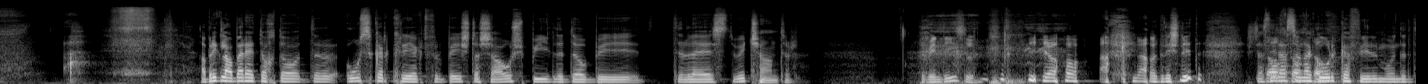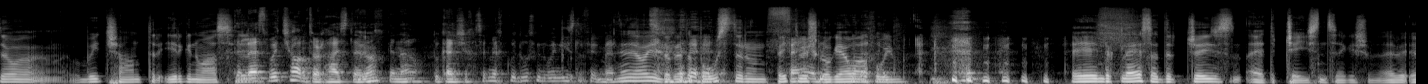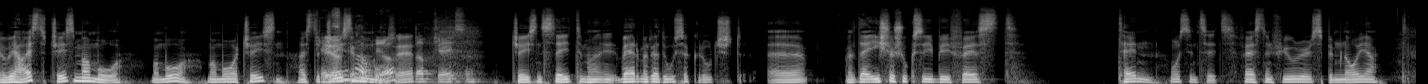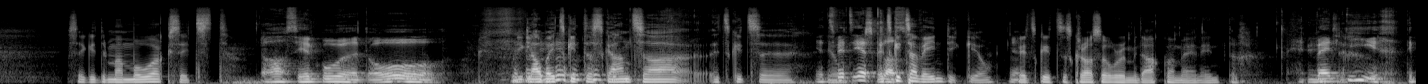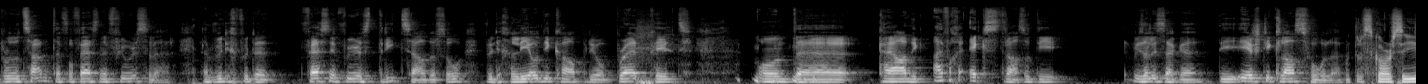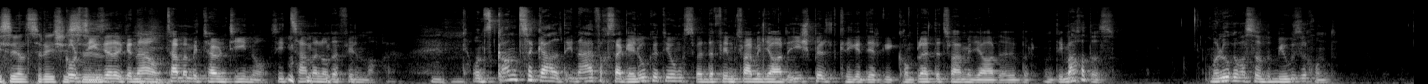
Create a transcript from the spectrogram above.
Aber ich glaube, er hat doch da den Oscar gekriegt für besten Schauspieler da bei The Last Witch Hunter. Der Vin Diesel. ja. genau. Oder ist, nicht, ist das Doch, nicht auch so doch, ein doch. Gurkenfilm, wo er da Witch Hunter irgendwas The? Last Witch Hunter heißt der, Ja. genau. Du kennst dich ziemlich gut aus mit Vin Diesel-Filmen. Ja, ja, ich habe da gerade ein Poster und Bettwäsche Fan. schaue ich auch an von ihm. hey, in der gelesen, der Jason, äh, der Jason, sage ich schon. Äh, wie heißt der? Jason Momoa. Momoa, Momoa Jason. Heißt der Ja, Jason genau, Momoa? ja. Ich glaube Jason. Jason Statham, wäre mir gerade rausgerutscht. Äh, weil der ist ja schon bei Fast 10. Wo sind sie jetzt? Fast and Furious beim Neuen. Sage ich der Momoa gesetzt. Ah, sehr gut. Oh. Und ich glaube, jetzt gibt das Ganze, äh, jetzt gibt's, äh, Jetzt ja. wird's erst Jetzt gibt es eine Wendung, ja. Ja. Jetzt gibt es ein Crossover mit Aquaman, endlich. Wenn ich die Produzenten von Fast and Furious wäre, dann würde ich für den Fast and Furious 13 oder so, würde ich Leo DiCaprio, Brad Pitt und, äh, keine Ahnung, einfach extra, so die, wie soll ich sagen, die erste Klasse holen. Oder Scorsese als Regisseur. Scorsese, genau, zusammen mit Tarantino. Sie zusammen den Film machen. Und das ganze Geld, ihnen einfach sagen, schaut Jungs, wenn der Film 2 Milliarden einspielt, kriegen ihr die komplette 2 Milliarden über. Und die machen das. Mal schauen, was dabei rauskommt.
